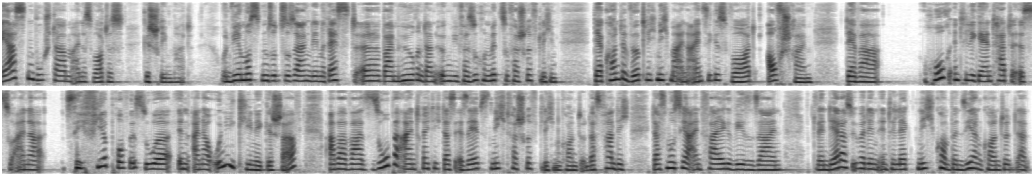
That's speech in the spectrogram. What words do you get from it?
ersten Buchstaben eines Wortes geschrieben hat. Und wir mussten sozusagen den Rest äh, beim Hören dann irgendwie versuchen mit zu verschriftlichen. Der konnte wirklich nicht mal ein einziges Wort aufschreiben. Der war hochintelligent, hatte es zu einer C4-Professur in einer Uniklinik geschafft, aber war so beeinträchtigt, dass er selbst nicht verschriftlichen konnte. Und das fand ich, das muss ja ein Fall gewesen sein. Wenn der das über den Intellekt nicht kompensieren konnte, dann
